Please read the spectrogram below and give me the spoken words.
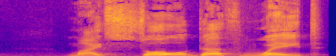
my soul doth wait,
